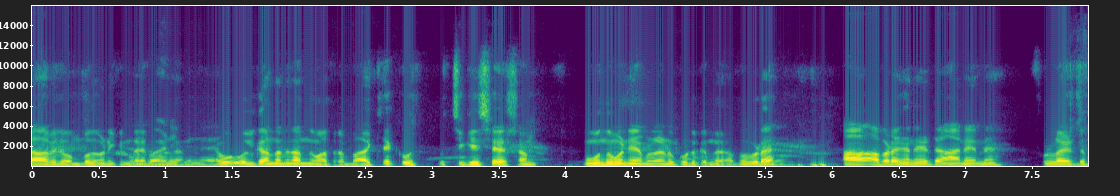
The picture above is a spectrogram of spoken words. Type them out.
രാവിലെ ഒമ്പത് മണിക്ക് മണിക്കുണ്ടായിരുന്നു. ഉദ്ഘാടനത്തിന് അന്ന് മാത്രം. ബാക്കിയൊക്കെ ഉച്ചയ്ക്ക് ശേഷം മൂന്ന് മണിയാകുമ്പോഴാണ് കൊടുക്കുന്നത്. അപ്പൊ ഇവിടെ ആ അവിടെ എങ്ങനെയായിട്ട് ആനേനെ ഫുള്ളായിട്ട്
